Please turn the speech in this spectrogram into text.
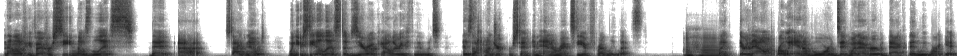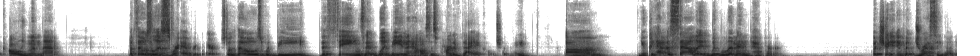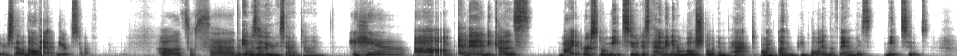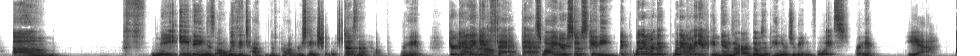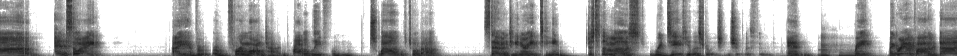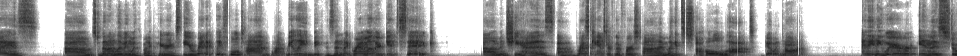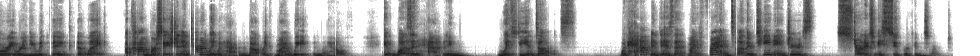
And I don't know if you've ever seen those lists that, uh, side note, when you see a list of zero calorie foods, a 100% an anorexia friendly list. Mm-hmm. Like they're now pro ana boards and whatever, but back then we weren't yet calling them that. But those lists were everywhere. So those would be the things that would be in the house as part of diet culture, right? Um, you could have a salad with lemon pepper, but you didn't put dressing on your salad, all that weird stuff. oh, that's so sad. It was a very sad time. yeah. Um, and then because my personal meat suit is having an emotional impact on other people in the family's meat suits, um, me eating is always a topic of conversation, which does not help, right? You're gonna Oh, get no. fat. That's why you're so skinny. Like whatever the whatever the opinions are, those opinions are being voiced, right? Yeah. Um, and so I, I have a, a- for a long time, probably from 12 to about 17 or 18, just the most ridiculous relationship with food. And Mm-hmm. right, my grandfather dies. Um, so then I'm living with my parents theoretically full time, but not really, because then my grandmother gets sick. Um, and she has uh, breast cancer for the first time. Like it's just a whole lot going on. And anywhere in this story where you would think that like a conversation internally would happen about like my weight and my health, it wasn't happening with the adults. What happened is that my friends, other teenagers, started to be super concerned,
